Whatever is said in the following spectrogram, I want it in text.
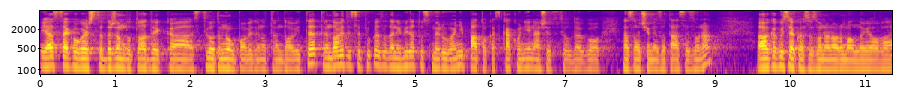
Јас секогаш се држам до тоа дека стилот е многу победен од трендовите. Трендовите се тука за да ни бидат усмерувани патокас како ние нашиот стил да го насочиме за таа сезона. А, како и секоја сезона нормално и ова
